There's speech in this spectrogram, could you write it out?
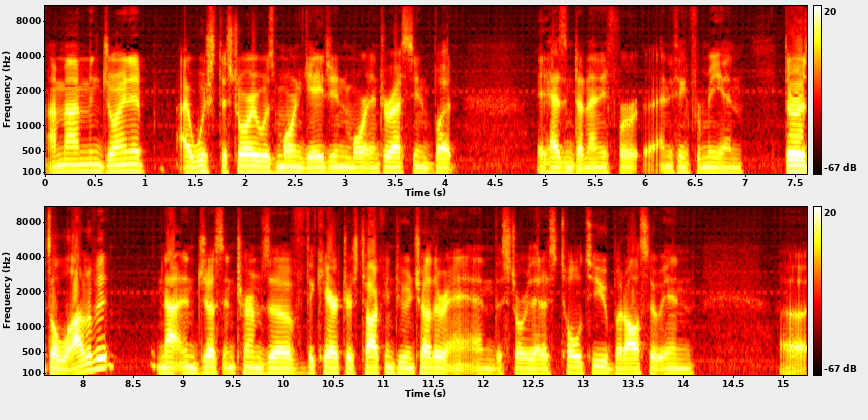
I'm I'm enjoying it. I wish the story was more engaging, more interesting, but it hasn't done any for anything for me. And there is a lot of it, not in just in terms of the characters talking to each other and the story that is told to you, but also in uh,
